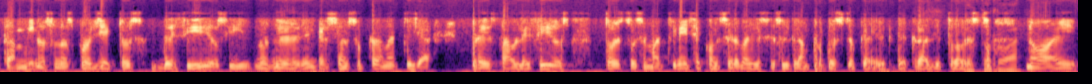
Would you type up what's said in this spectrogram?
caminos, unos proyectos decididos y unos niveles de inversión supremamente ya preestablecidos. Todo esto se mantiene y se conserva y ese es el gran propósito que hay detrás de todo esto. No hay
